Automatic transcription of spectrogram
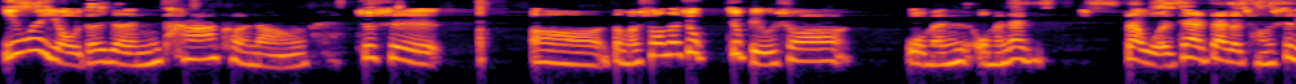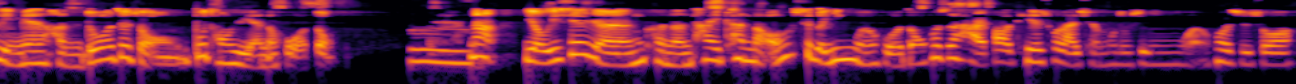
因为有的人他可能就是呃，怎么说呢？就就比如说，我们我们在在我现在在的城市里面，很多这种不同语言的活动。嗯，那有一些人可能他一看到哦是个英文活动，或是海报贴出来全部都是英文，或者是说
